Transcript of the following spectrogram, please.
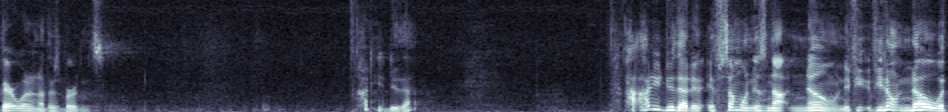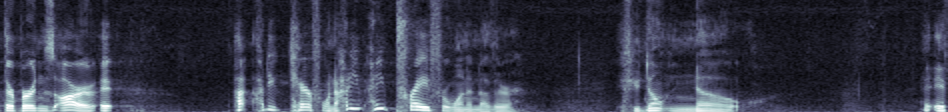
Bear one another's burdens. How do you do that? How, how do you do that if, if, someone is not known? If you, if you don't know what their burdens are, it, how, how do you care for one another? How do you, how do you pray for one another if you don't know? If,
